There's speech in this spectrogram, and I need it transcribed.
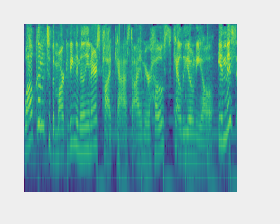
Welcome to the Marketing to Millionaires podcast. I am your host, Kelly O'Neill. In this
